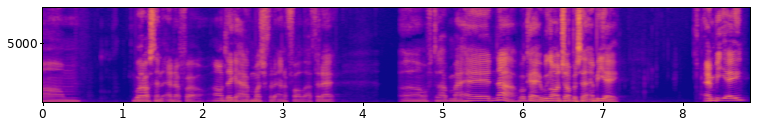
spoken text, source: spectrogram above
Um, what else in the NFL? I don't think I have much for the NFL after that uh, off the top of my head. Nah, okay, we're gonna jump into NBA. NBA.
